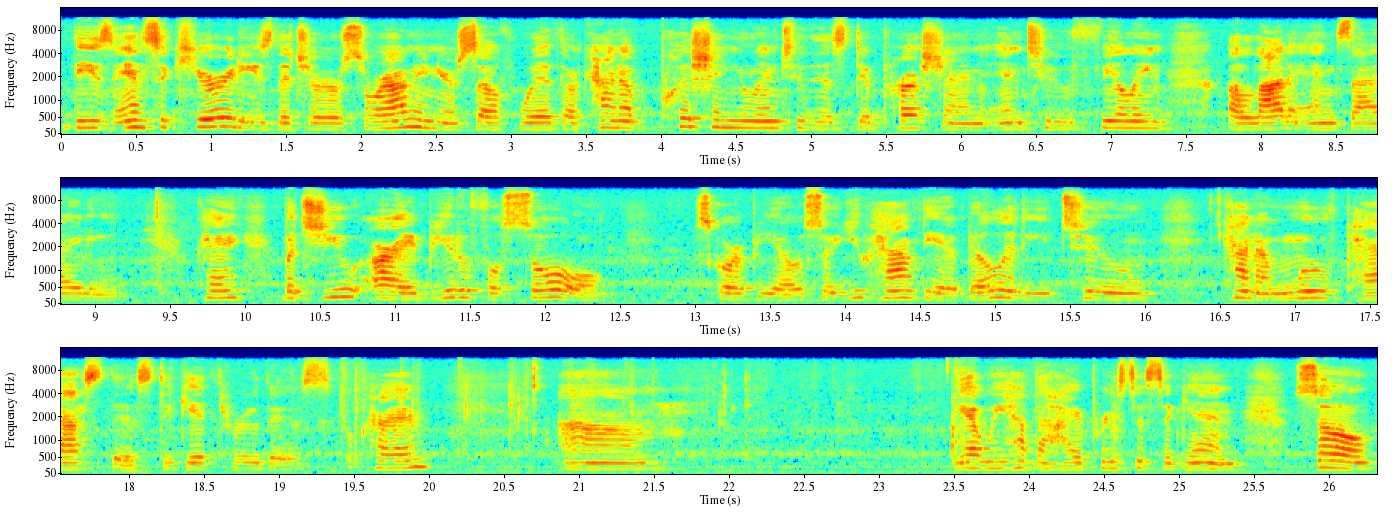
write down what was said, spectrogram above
these insecurities that you're surrounding yourself with are kind of pushing you into this depression, into feeling a lot of anxiety. Okay? But you are a beautiful soul, Scorpio. So you have the ability to kind of move past this, to get through this. Okay? Um yeah, we have the High Priestess again. So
